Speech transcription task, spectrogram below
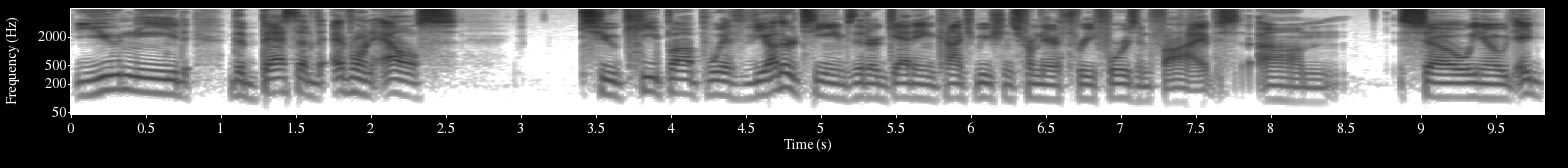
you need the best out of everyone else to keep up with the other teams that are getting contributions from their three fours and fives um, so you know it,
